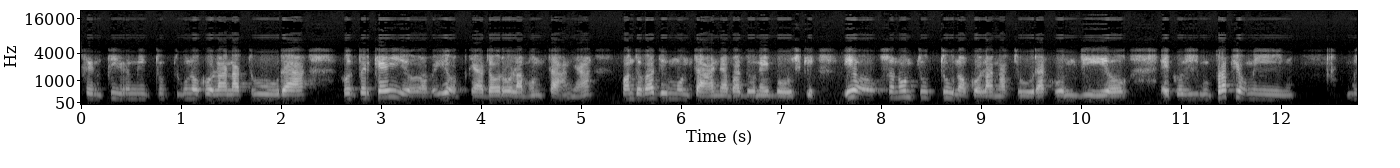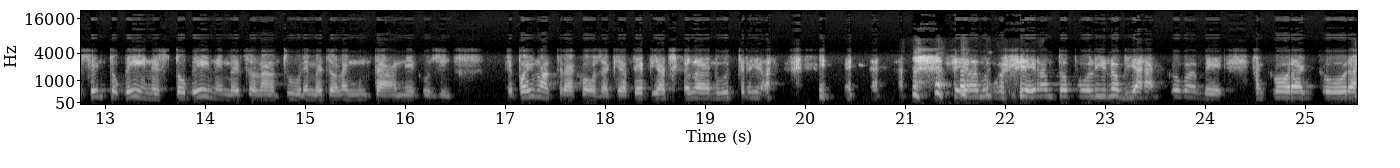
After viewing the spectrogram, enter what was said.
sentirmi tutt'uno con la natura, perché io, io, che adoro la montagna, quando vado in montagna, vado nei boschi, io sono un tutt'uno con la natura, con Dio e così proprio mi, mi sento bene, sto bene in mezzo alla natura, in mezzo alle montagne così. E poi un'altra cosa, che a te piace la nutria, se, era, se era un topolino bianco, vabbè, ancora ancora,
